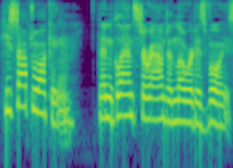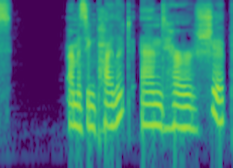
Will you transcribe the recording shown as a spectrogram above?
He stopped walking, then glanced around and lowered his voice. Our missing pilot and her ship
